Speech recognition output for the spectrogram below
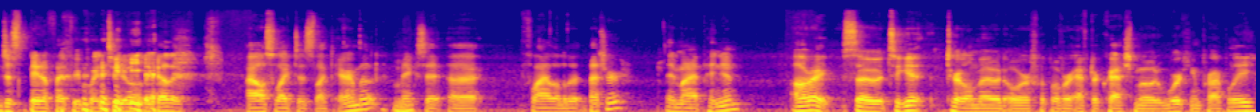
Just Betaflight 3.2 altogether. I also like to select air mode. Makes it uh, fly a little bit better, in my opinion. All right, so to get turtle mode or flip over after crash mode working properly,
